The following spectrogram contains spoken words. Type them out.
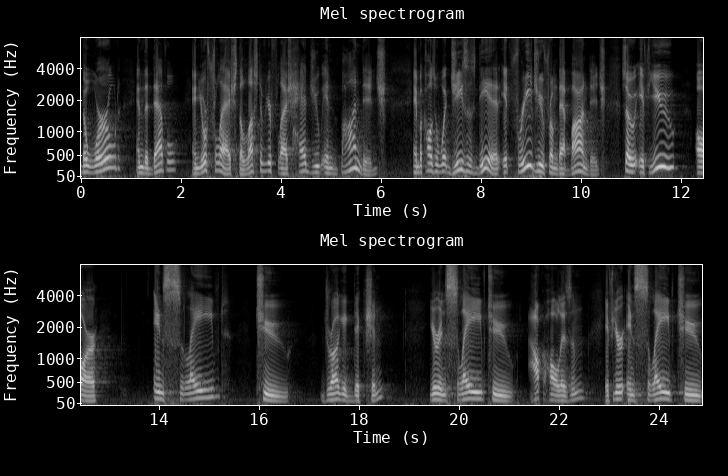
the world and the devil and your flesh, the lust of your flesh, had you in bondage. And because of what Jesus did, it freed you from that bondage. So if you are enslaved to drug addiction, you're enslaved to alcoholism, if you're enslaved to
